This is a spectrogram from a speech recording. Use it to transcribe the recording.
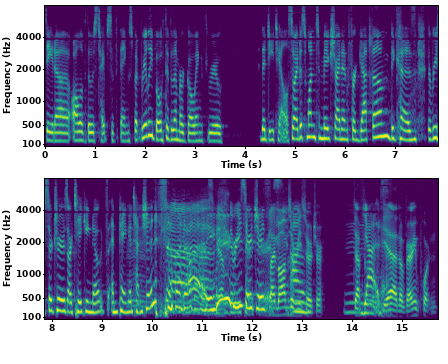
data, all of those types of things. But really, both of them are going through the details. So I just wanted to make sure I didn't forget them because the researchers are taking notes and paying attention. So I don't have any Yep. The researchers. researchers. My mom's a Um, researcher. Definitely. yes. Yeah, no, very important.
